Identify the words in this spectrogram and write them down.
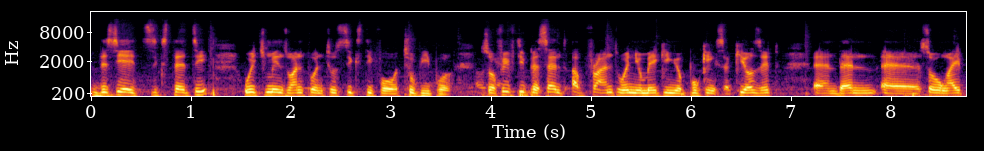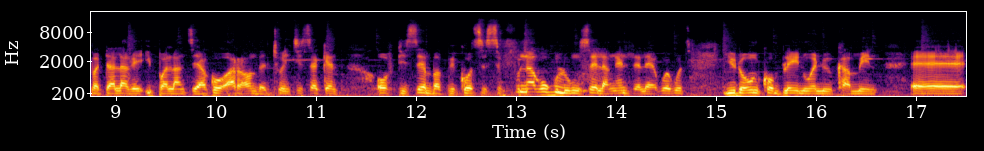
this year it's 630, which means 1.260 for two people. So 50% upfront when you're making your booking secures it, and then uh, so ungayibhadala ke ibalance yako around the 22nd of December because sifuna ukulungisela ngendlela yokuthi you don't complain when you come in. Eh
